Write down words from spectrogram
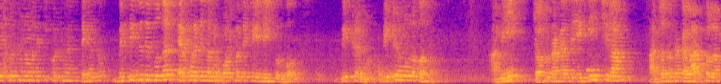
বের করতে হলে আমাদের কি করতে হয়? দেখেন তো বেসিক যদি বুঝেন, এরপরে কিন্তু আমরা প্রশ্ন দেখে এটাই করব। বিক্রয় মূল্য বিক্রয় মূল্য কত? আমি যত টাকা দিয়ে কিনছিলাম আর যত টাকা লাভ করলাম,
